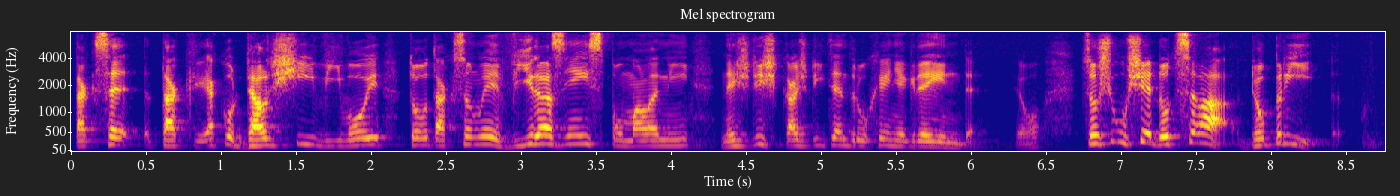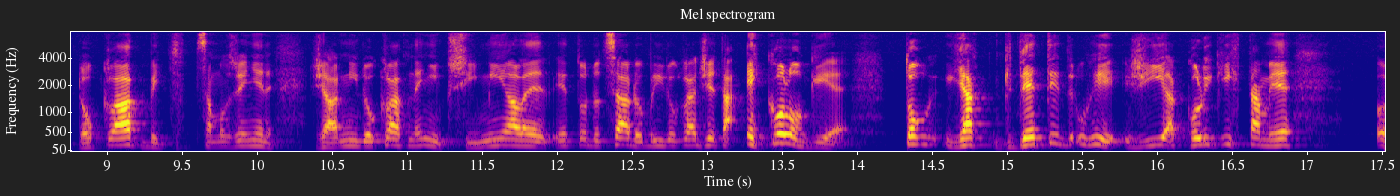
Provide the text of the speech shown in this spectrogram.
tak, se, tak jako další vývoj toho taxonu je výrazněji zpomalený, než když každý ten druh je někde jinde. Jo? Což už je docela dobrý doklad, byť samozřejmě žádný doklad není přímý, ale je to docela dobrý doklad, že ta ekologie, to, jak, kde ty druhy žijí a kolik jich tam je, eh,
